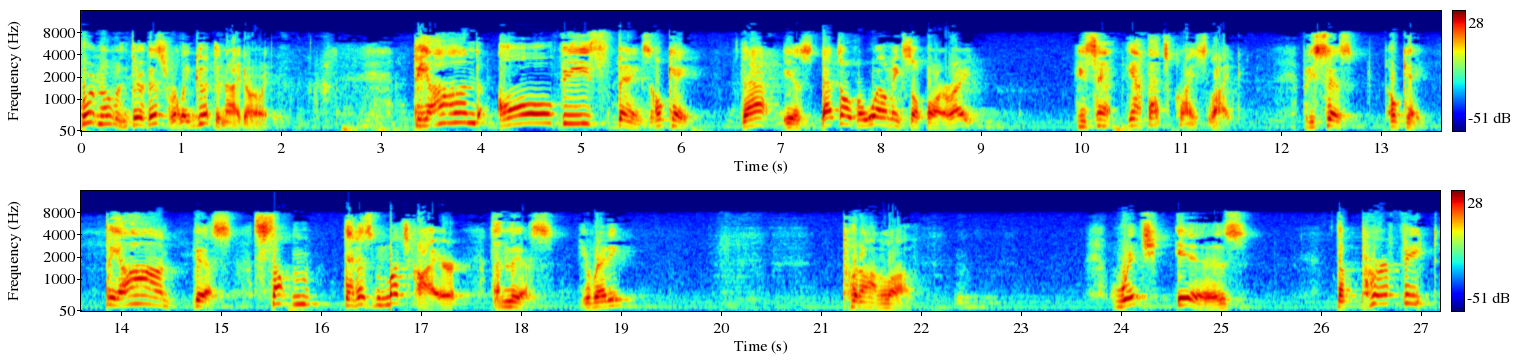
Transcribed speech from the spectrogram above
We're moving through this really good tonight, aren't we? Beyond all these things. Okay, that is that's overwhelming so far, right? He said, yeah, that's Christ-like. But he says, okay, beyond this, something that is much higher than this. You ready? Put on love. Which is the perfect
